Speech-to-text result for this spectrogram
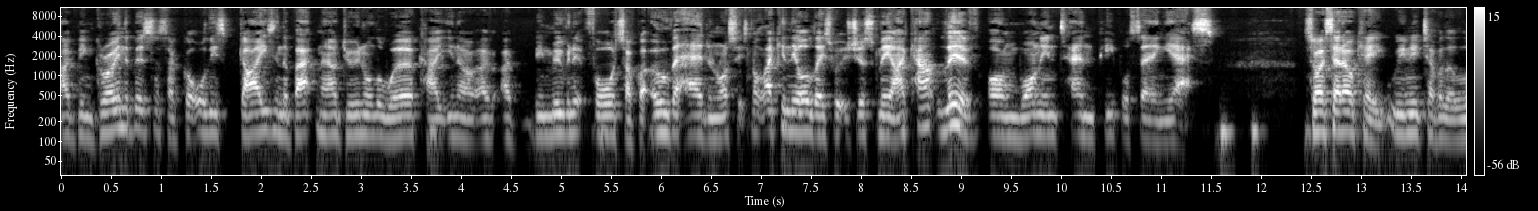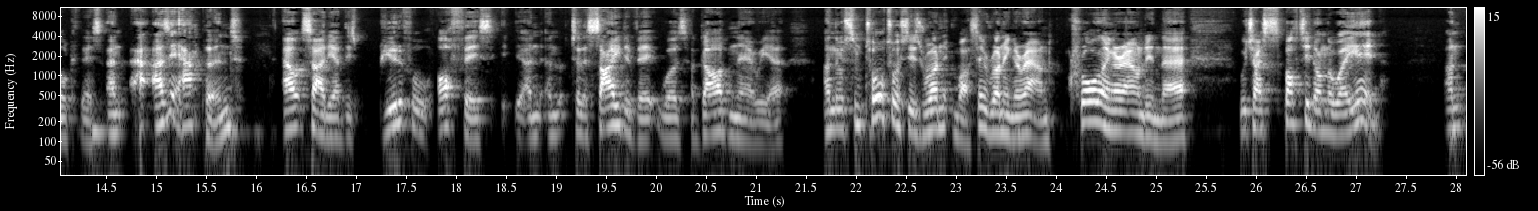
I've been growing the business. I've got all these guys in the back now doing all the work. I you know I've, I've been moving it forward. So I've got overhead and also it's not like in the old days where it was just me. I can't live on one in ten people saying yes. So I said, okay, we need to have a little look at this. And as it happened, outside he had this beautiful office, and, and to the side of it was a garden area. And there were some tortoises running, well, I say running around, crawling around in there, which I spotted on the way in. And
